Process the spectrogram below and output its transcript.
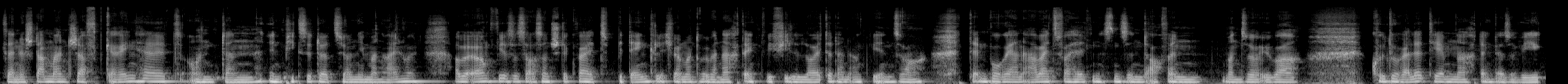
seine Stammmannschaft gering hält und dann in Peak-Situationen jemanden reinholt. Aber irgendwie ist es auch so ein Stück weit bedenklich, wenn man drüber nachdenkt, wie viele Leute dann irgendwie in so temporären Arbeitsverhältnissen sind, auch wenn man so über kulturelle Themen nachdenkt. Also wie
